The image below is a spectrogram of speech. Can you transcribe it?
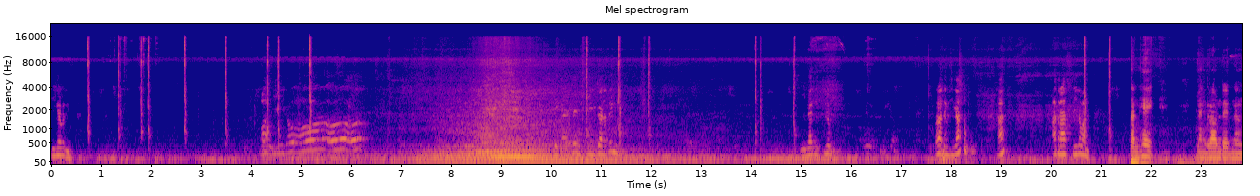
Sige ba din? Siga natin. Sigang itlog. Wala, di ba siga? Ha? Atras, siga man. tanhe ng grounded ng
